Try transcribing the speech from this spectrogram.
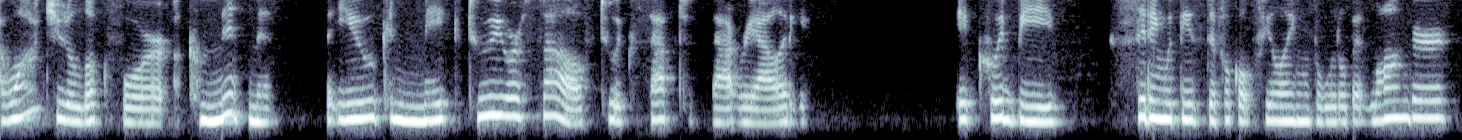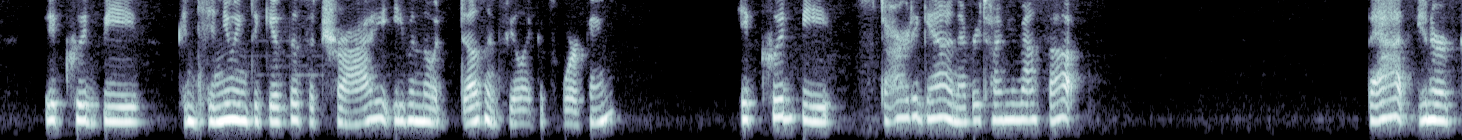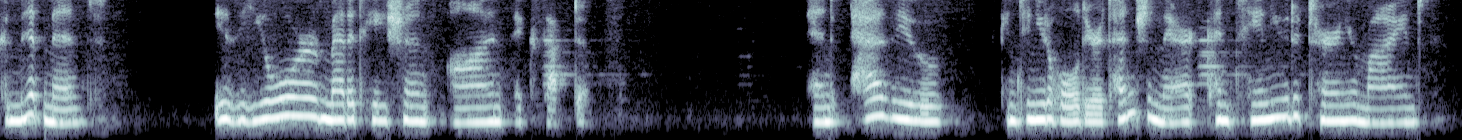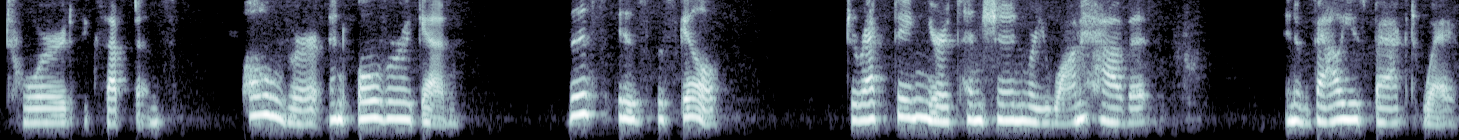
I want you to look for a commitment that you can make to yourself to accept that reality. It could be sitting with these difficult feelings a little bit longer. It could be continuing to give this a try, even though it doesn't feel like it's working. It could be start again every time you mess up. That inner commitment is your meditation on acceptance. And as you continue to hold your attention there, continue to turn your mind toward acceptance over and over again. This is the skill. Directing your attention where you want to have it in a values backed way.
